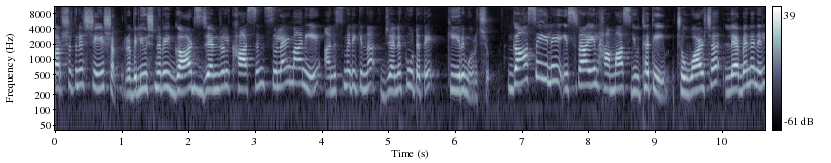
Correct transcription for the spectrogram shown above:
വർഷത്തിന് ശേഷം revolutionary guards general Qasem Soleimani അനുസ്മരിക്കുന്ന ജനക്കൂട്ടത്തെ കീറിമുറിച്ചു. ഗാസയിലെ ഇസ്രായേൽ ഹമാസ് യുദ്ധത്തെയും ചൊവ്വാഴ്ച ലെബനനിൽ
